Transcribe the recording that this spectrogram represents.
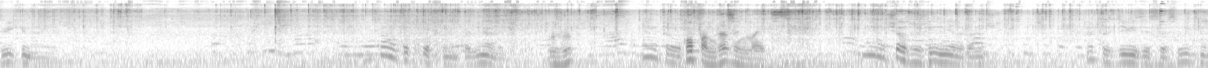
С викинга. Там вот подкошками подняли. Угу. Ну, это вот, Копом, да, занимаетесь? ну, сейчас уже нет раньше. Это с дивизии со свитным.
